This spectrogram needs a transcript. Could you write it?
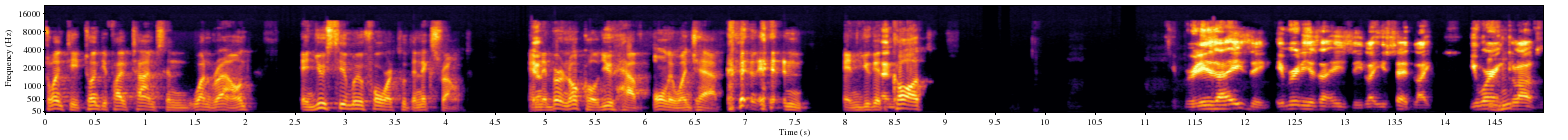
20 25 times in one round and you still move forward to the next round and yep. in bare knuckle you have only one jab and and you get and caught really is that easy it really is that easy like you said like you're wearing mm-hmm. gloves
